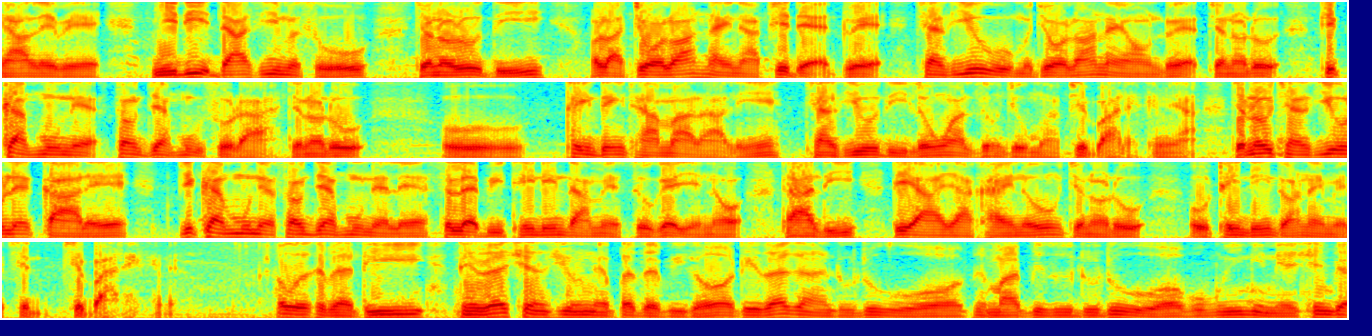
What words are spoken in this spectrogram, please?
ညာလည်းပဲမြည်သည့်အတားအဆီးမဆိုကျွန်တော်တို့ဒီဟိုလာကြော်လွှားနိုင်တာဖြစ်တဲ့အတွက်ခြံစည်းရိုးကိုမကြော်လွှားနိုင်အောင်အတွက်ကျွန်တော်တို့ပြစ်ကတ်မှုနဲ့စောင့်ကြပ်မှုဆိုတာကျွန်တော်တို့ ဟိုထိမ့်သိမ်းထားမှလာရင်ခြံစည်းရိုးဒီလုံးဝလုံခြုံမှာဖြစ်ပါတယ်ခင်ဗျကျွန်တော်တို့ခြံစည်းရိုးလည်းကာတယ်ပြစ်ကတ်မှုနဲ့စောင့်ကြပ်မှုနဲ့လည်းဆက်လက်ပြီးထိမ့်သိမ်းထားမယ်ဆိုခဲ့ရင်တော့ဒါဒီတရားရာခိုင်နှုန်းကျွန်တော်တို့ဟိုထိမ့်သိမ်းသွားနိုင်မယ်ဖြစ်ဖြစ်ပါတယ်ခင်ဗျ ဟုတ်ကဲ့ခင်ဗျာဒီနေဆက်ချန်စီယုံနဲ့ပတ်သက်ပြီးတော့ဒေသခံလူထုကိုရောမြန်မာပြည်သူလူထုကိုရောဘုံကြီးအနေနဲ့ရှင်းပြ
